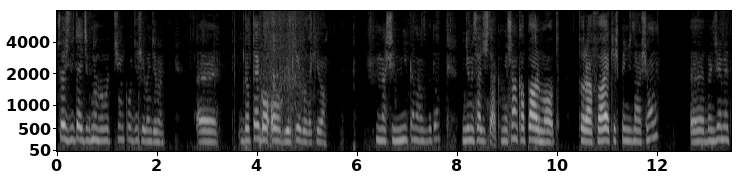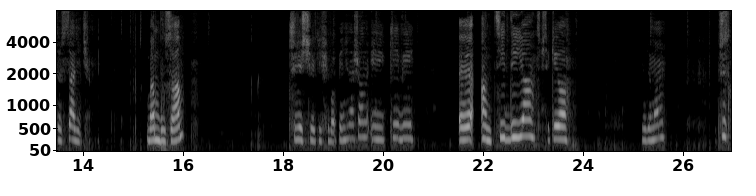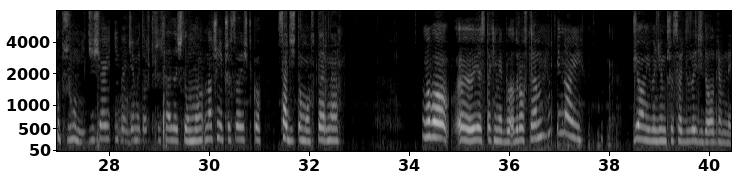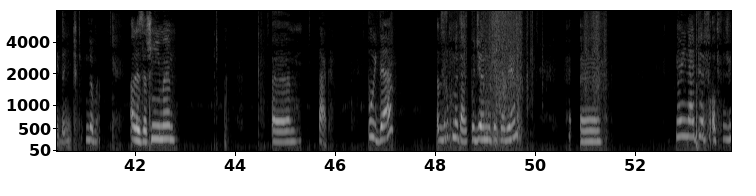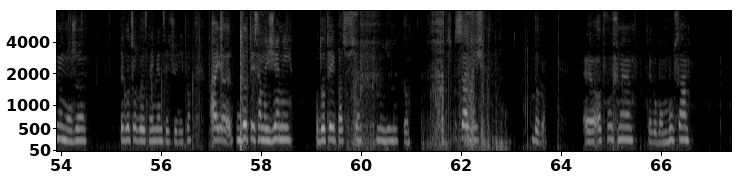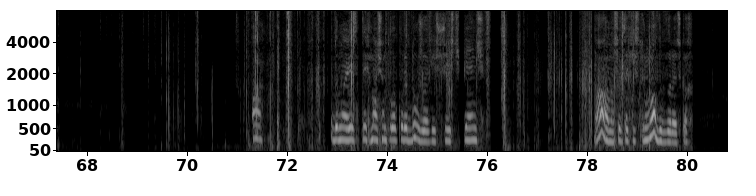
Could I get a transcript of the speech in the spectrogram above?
Cześć, witajcie w nowym odcinku. Dzisiaj będziemy e, do tego o wielkiego takiego nasiennika, nazwę to. Będziemy sadzić tak, mieszanka palm od torafa, jakieś 5 nasion. E, będziemy też sadzić bambusa. 30 jakieś chyba 5 nasion i kiwi e, ancidia, coś takiego. Mówię mam. Wszystko przyszło mi dzisiaj i będziemy też przesadzać tą, znaczy nie przesadzać, tylko sadzić tą monsternę. No bo y, jest takim jakby odrostem. I no i wziąłem i będziemy przesadzać do odrębnej doniczki. Dobra, ale zacznijmy. Em, tak, pójdę. Zróbmy tak, podzielmy to sobie. E, no i najpierw otwórzmy może tego, czego jest najwięcej, czyli to. A do tej samej ziemi, do tej, patrzcie, będziemy to sadzić. Dobra. E, otwórzmy tego bambusa. O! Podobno jest tych nasion tu akurat dużo, jakieś 35. O, one są w takich strumowych woreczkach.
